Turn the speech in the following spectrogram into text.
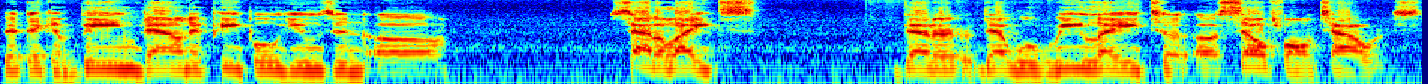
that they can beam down at people using uh, satellites that are that will relay to uh, cell phone towers.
